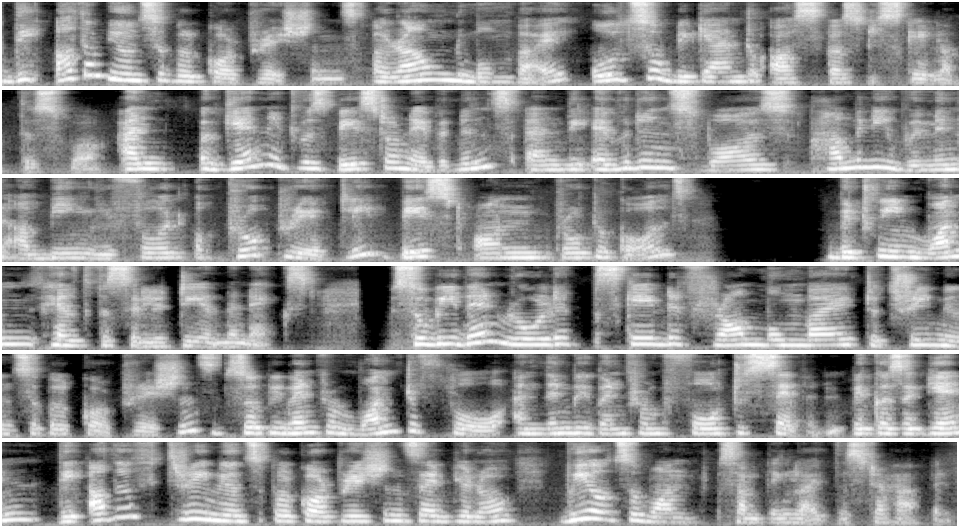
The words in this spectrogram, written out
The other municipal corporations around Mumbai also began to ask us to scale up this work. And again, it was based on evidence, and the evidence was how many women are being referred appropriately based on protocols between one health facility and the next. So we then rolled it, scaled it from Mumbai to three municipal corporations. So we went from one to four, and then we went from four to seven. Because again, the other three municipal corporations said, you know, we also want something like this to happen.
